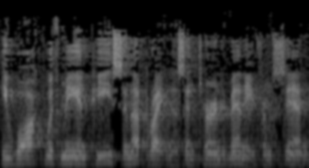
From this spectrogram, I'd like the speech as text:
He walked with me in peace and uprightness and turned many from sin.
